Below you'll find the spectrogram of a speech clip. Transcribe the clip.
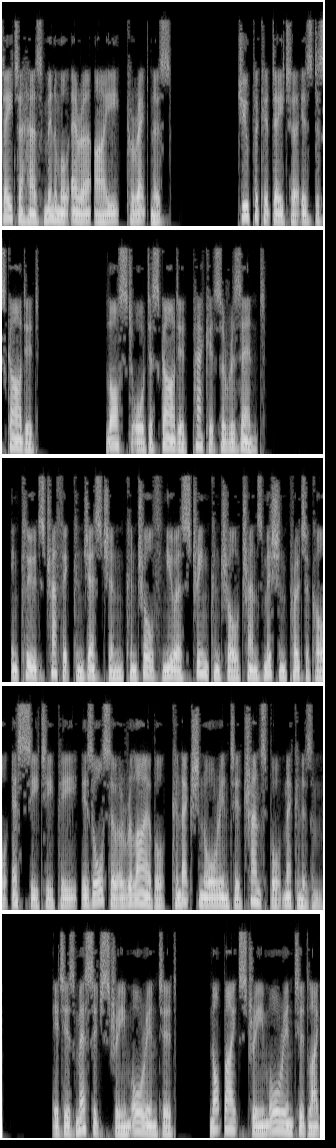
Data has minimal error i.e., correctness. Duplicate data is discarded. Lost or discarded packets are resent includes traffic congestion control. The newer Stream Control Transmission Protocol (SCTP) is also a reliable, connection-oriented transport mechanism. It is message stream-oriented, not byte stream-oriented like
